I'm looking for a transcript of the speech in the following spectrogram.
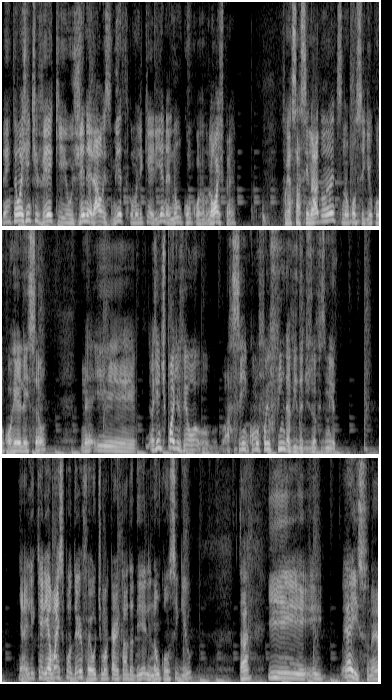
Né? Então, a gente vê que o general Smith, como ele queria, né? ele não concorreu, lógico, né? Foi assassinado antes, não conseguiu concorrer à eleição. Né? E a gente pode ver assim como foi o fim da vida de Joseph Smith. Ele queria mais poder, foi a última cartada dele, não conseguiu, tá? E, e é isso, né?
